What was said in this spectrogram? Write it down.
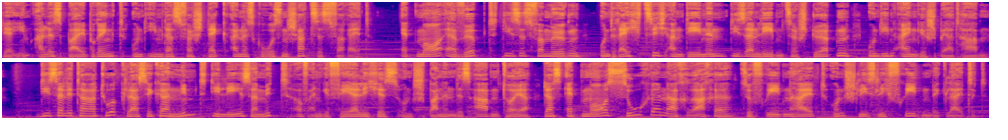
der ihm alles beibringt und ihm das Versteck eines großen Schatzes verrät. Edmond erwirbt dieses Vermögen und rächt sich an denen, die sein Leben zerstörten und ihn eingesperrt haben. Dieser Literaturklassiker nimmt die Leser mit auf ein gefährliches und spannendes Abenteuer, das Edmonds Suche nach Rache, Zufriedenheit und schließlich Frieden begleitet.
